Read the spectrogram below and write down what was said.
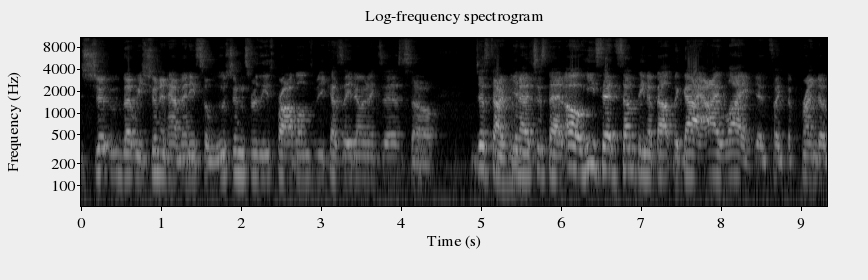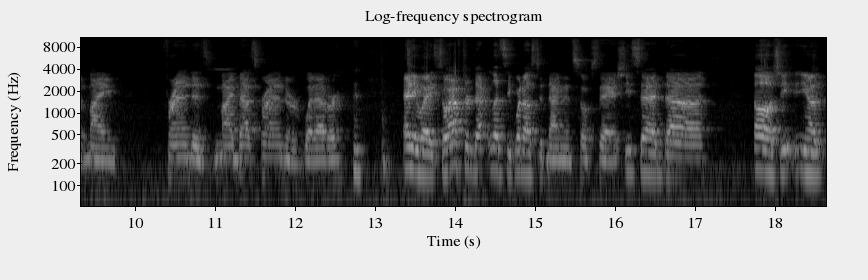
should, that we shouldn't have any solutions for these problems because they don't exist. So just mm-hmm. you know, it's just that oh, he said something about the guy I like. It's like the friend of my friend is my best friend or whatever. anyway, so after let's see, what else did Diamond and Silk say? She said. Uh, oh, she, you know,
